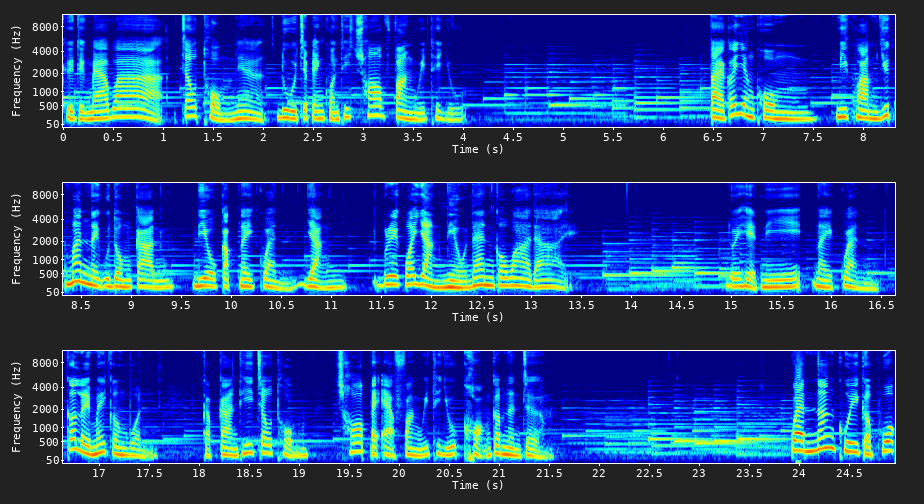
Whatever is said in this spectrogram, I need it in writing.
คือถึงแม้ว่าเจ้าถมเนี่ยดูจะเป็นคนที่ชอบฟังวิทยุ แต่ก็ยังคงมีความยึดมั่นในอุดมการณ์เดียวกับในแก่นอย่างเรียกว่าอย่างเหนียวแน่นก็ว่าได้โดยเหตุนี้ในแก่นก็เลยไม่กังวลกับการที่เจ้าถมชอบไปแอบฟังวิทยุของกำนันเจิม แกวนนั่งคุยกับพวก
